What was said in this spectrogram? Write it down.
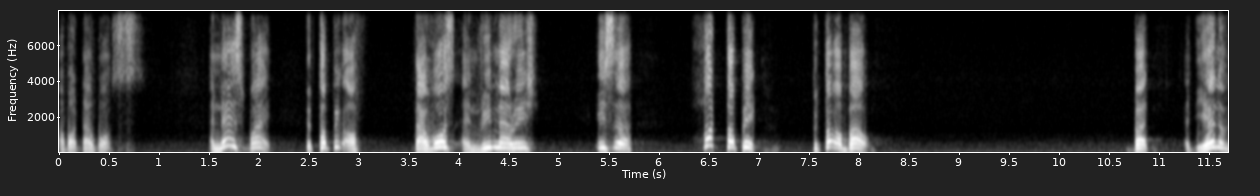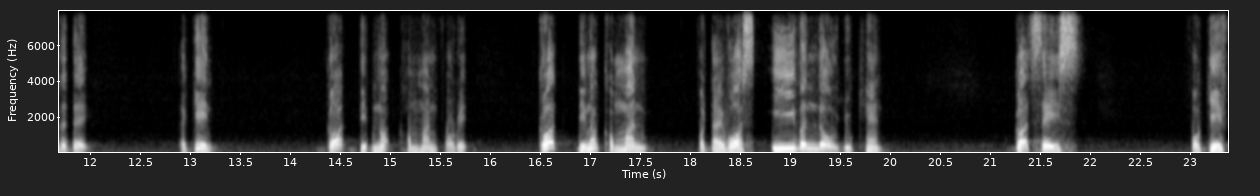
about divorce. And that's why the topic of divorce and remarriage is a hot topic to talk about. But at the end of the day, again, God did not command for it. God did not command for divorce, even though you can. God says, forgive,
